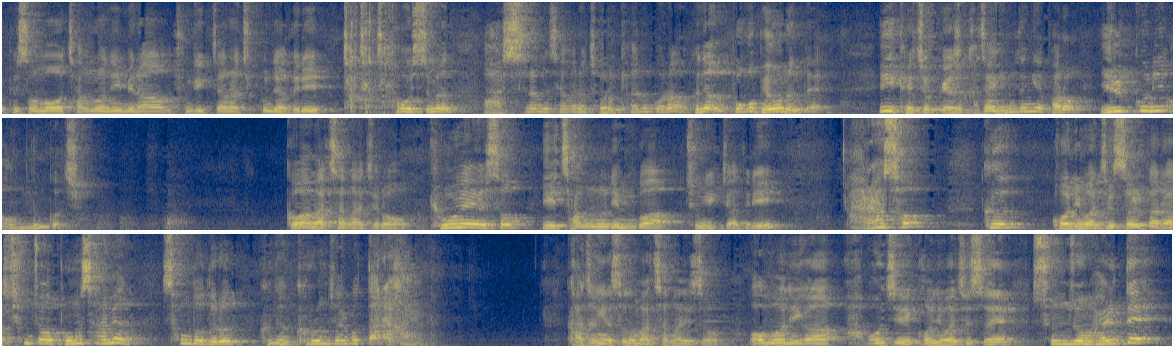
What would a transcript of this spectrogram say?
옆에서 뭐 장로님이나 중직자나 직분자들이 착착착 하고 있으면 아 신앙생활은 저렇게 하는구나 그냥 보고 배우는데 이 개척교회에서 가장 힘든 게 바로 일꾼이 없는 거죠. 그와 마찬가지로 교회에서 이 장로님과 중직자들이 알아서 그 권위와 질서를 따라 순종하고 봉사하면 성도들은 그냥 그런 줄 알고 따라가요. 가정에서도 마찬가지죠. 어머니가 아버지의 권위와 질서에 순종할 때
